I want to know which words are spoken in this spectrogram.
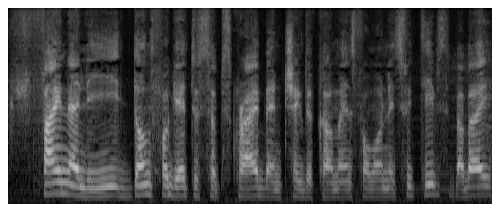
Finally, don't forget to subscribe and check the comments for more NetSuite tips. Bye bye.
